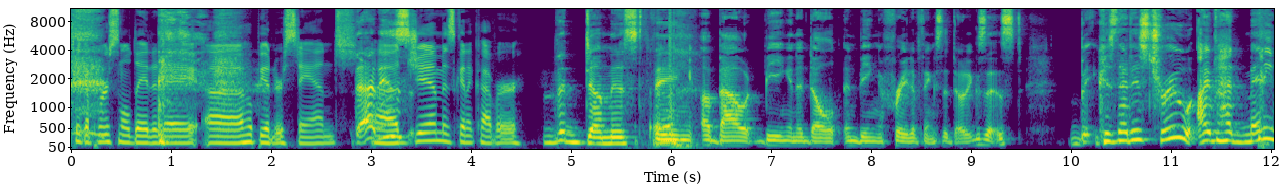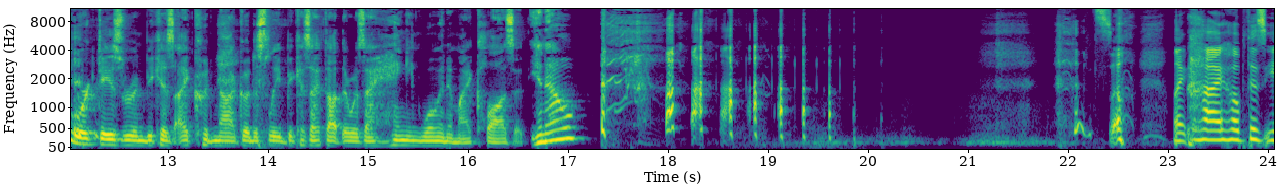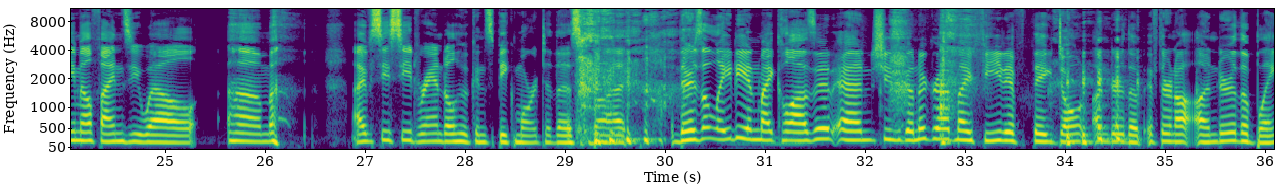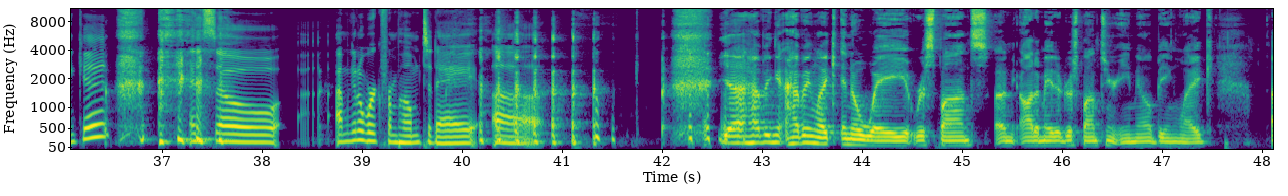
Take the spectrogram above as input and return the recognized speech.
take a personal day today. Uh, I hope you understand. That uh, is- Jim is gonna cover. the dumbest thing about being an adult and being afraid of things that don't exist. Because that is true. I've had many work days ruined because I could not go to sleep because I thought there was a hanging woman in my closet. You know? So, like, hi, hope this email finds you well. Um, I've CC'd Randall who can speak more to this, but there's a lady in my closet and she's gonna grab my feet if they don't under the if they're not under the blanket. And so I'm gonna work from home today. Uh yeah, having having like in a way response, an automated response in your email being like,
